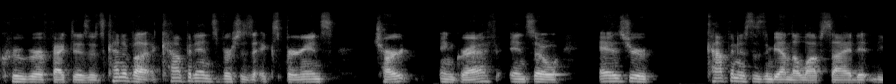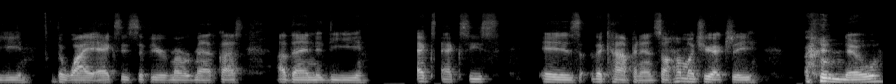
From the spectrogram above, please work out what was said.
Kruger effect is, it's kind of a confidence versus experience chart and graph. And so as your confidence is going to be on the left side, the the y axis, if you remember math class, uh, then the x axis is the competence. So how much you actually know.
